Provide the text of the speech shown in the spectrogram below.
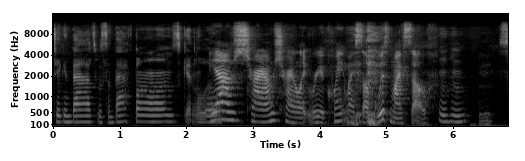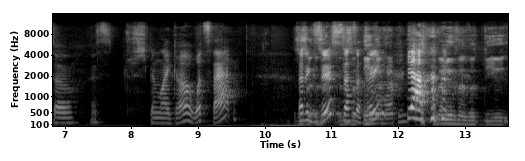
taking baths with some bath bombs, getting a little. Yeah, I'm just trying. I'm just trying to like reacquaint myself with myself. Mm-hmm. So it's just been like, oh, what's that? Is That this a- is exists? That's a a thing? that happens? Yeah. That means that, that- do you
